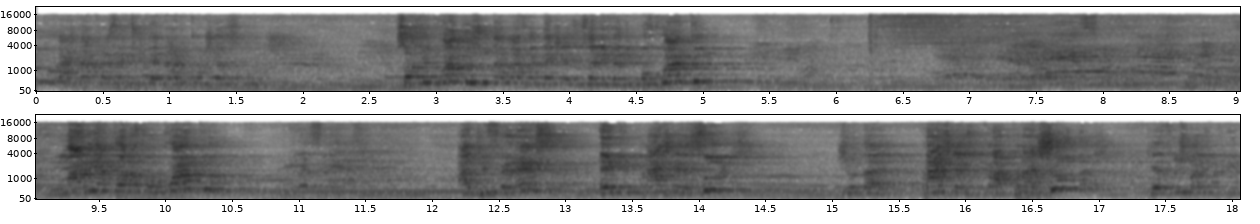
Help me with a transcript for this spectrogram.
Muito gastar 300 denários com Jesus. Só que quando Judas vai vender Jesus, ele vende por quanto? Maria adora por quanto? A diferença é que para Jesus, para Judas, Jesus vale 30.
